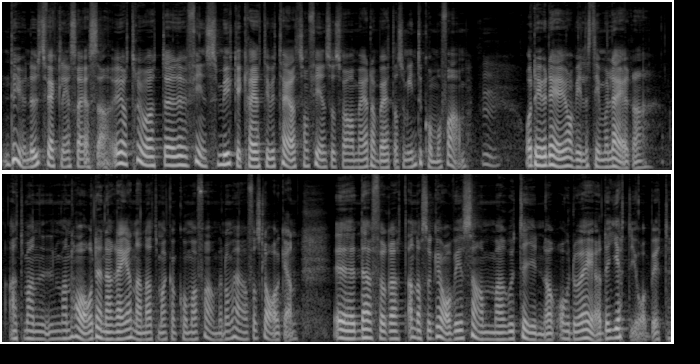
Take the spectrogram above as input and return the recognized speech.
Det är en utvecklingsresa. Jag tror att eh, det finns mycket kreativitet som finns hos våra medarbetare som inte kommer fram. Mm. Och det är det jag vill stimulera att man, man har den arenan att man kan komma fram med de här förslagen. Eh, därför att annars så går vi i samma rutiner och då är det jättejobbigt.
